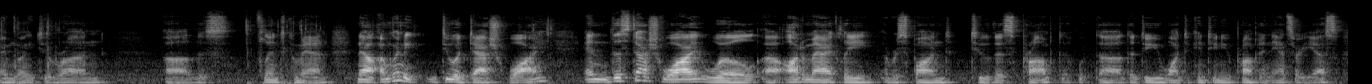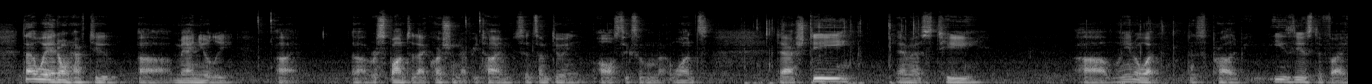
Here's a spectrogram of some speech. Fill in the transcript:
I'm going to run uh, this flint command. Now I'm going to do a dash y, and this dash y will uh, automatically respond to this prompt, uh, the do you want to continue prompt and answer yes. That way I don't have to uh, manually uh, uh, respond to that question every time since I'm doing all six of them at once. Dash D, MST, well you know what, this will probably be easiest if I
